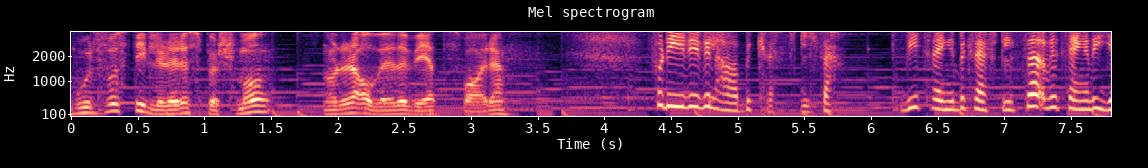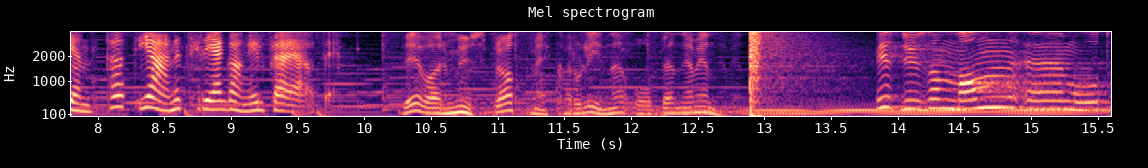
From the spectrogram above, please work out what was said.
Hvorfor stiller dere spørsmål når dere allerede vet svaret? Fordi vi vil ha bekreftelse. Vi trenger bekreftelse, og vi trenger det gjentatt, gjerne tre ganger, pleier jeg å si. Det var museprat med Karoline og Benjamin. Hvis du som mann eh, mot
